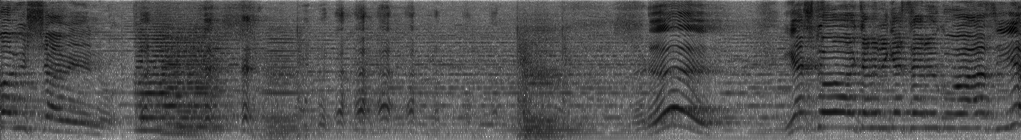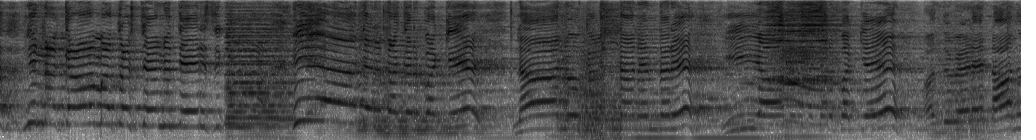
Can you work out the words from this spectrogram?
ಭವಿಷ್ಯವೇನು? ನಡು, ಎಷ್ಟೋ ಜನರಿಗೆ ಸರುಗುವ ಆಸೆಯ ನಿನ್ನ ಕಾಮದೃಷ್ಟಿಯನ್ನು ತೇರಿಸಿಕೊಂಡು ಈ ಆಧಾರದ ಗರ್ಭಕ್ಕೆ ನಾನು ಕಂಡನೆಂದರೆ ಈ ಹಬ್ಬಕ್ಕೆ ಒಂದು ವೇಳೆ ನಾನು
